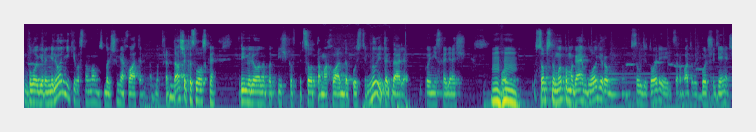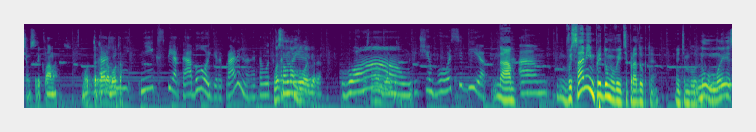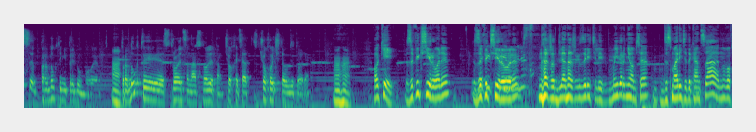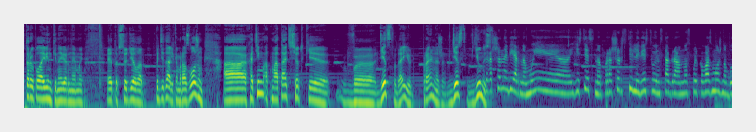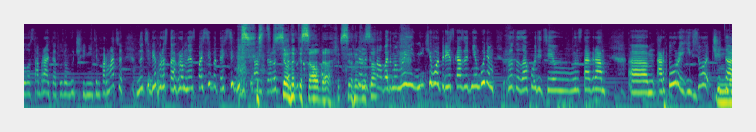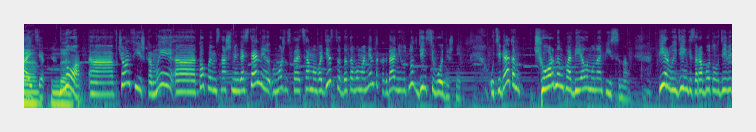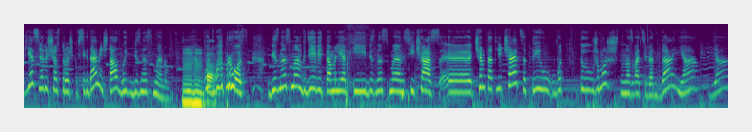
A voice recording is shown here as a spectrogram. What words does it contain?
блогеры-миллионники, в основном с большими охватами. Там, например, Даша Козловская, 3 миллиона подписчиков, 500 там охват, допустим, ну и так далее. Такой нисходящий. Мгм. Собственно, мы помогаем блогерам с аудиторией зарабатывать больше денег, чем с рекламы. Вот такая Даже работа. Не, не эксперты, а блогеры, правильно? Это вот. В основном которые- блогеры. Вау, основном ничего себе! А Ам, вы сами им придумываете продукты этим блогерам? Ну, мы продукты не придумываем. А, Продукты строятся на основе там, что хотят, что хочет аудитория. ага. Окей, зафиксировали. Зафиксировали. Наше, для наших зрителей. Мы вернемся. Досмотрите до конца. Ну, во второй половинке, наверное, мы это все дело по деталькам разложим. А хотим отмотать все-таки в детство, да, Юль? Правильно же? В детство, в юность. Совершенно верно. Мы, естественно, прошерстили весь твой инстаграм, насколько возможно было собрать оттуда, вычленить информацию. Но тебе просто огромное спасибо, ты сам всё Все написал, да. Все написал, поэтому мы ничего пересказывать не будем. Просто заходите в инстаграм эм, Артура и все читайте. Да, да. Но а, в чем фишка? Мы а, топаем с нашими гостями, можно сказать, с самого детства до того момента, когда они, вот, ну, в день сегодняшний. У тебя там черным по белому написано. Первые деньги заработал в 9 лет, следующая строчка. Всегда мечтал быть бизнесменом. Мгм. Вот Да. вопрос. Бизнесмен в 9 там, лет и бизнесмен сейчас э, чем-то отличается? Ты вот ты уже можешь назвать себя? Да, я, я.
